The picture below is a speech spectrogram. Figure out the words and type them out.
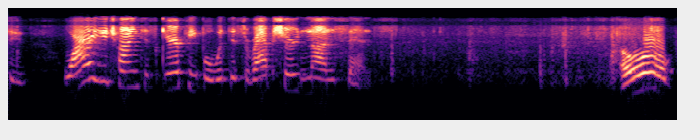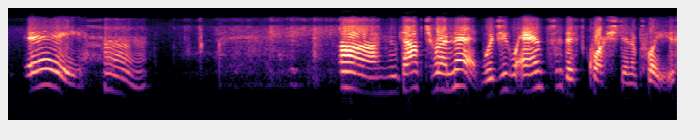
two. Why are you trying to scare people with this rapture nonsense? Okay. Hmm. Uh, Dr. Annette, would you answer this question, please?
